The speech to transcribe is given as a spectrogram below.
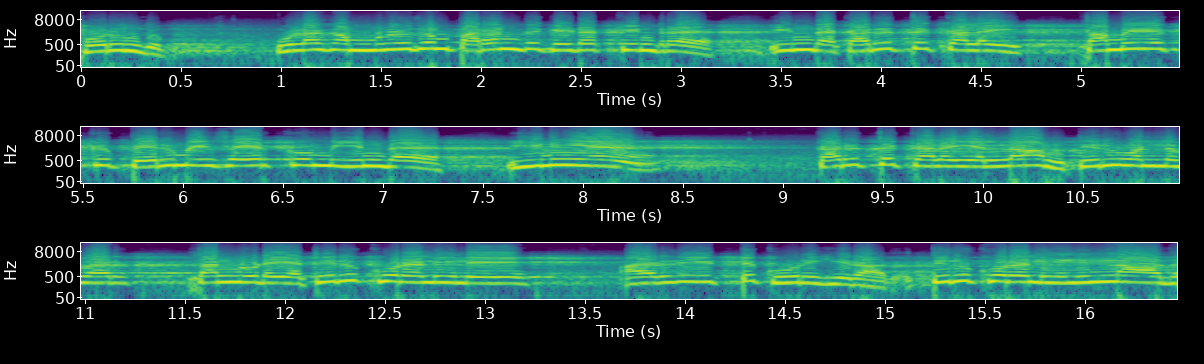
பொருந்தும். உலகம் முழுதும் பறந்து கிடக்கின்ற இந்த கருத்துக்களை தமிழுக்கு பெருமை சேர்க்கும் இந்த இனிய கருத்துக்களை எல்லாம் திருவள்ளுவர் தன்னுடைய திருக்குறளிலே அறுதியிட்டு கூறுகிறார். திருக்குறளில் இல்லாத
